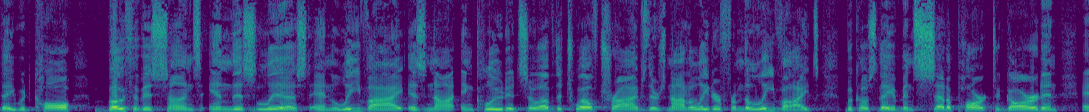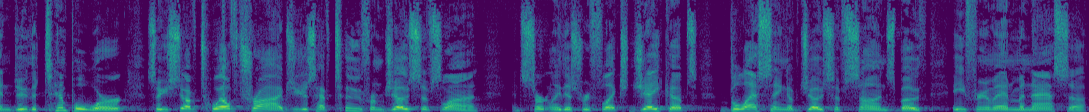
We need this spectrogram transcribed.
they would call both of his sons in this list, and Levi is not included. So, of the 12 tribes, there's not a leader from the Levites because they have been set apart to guard and, and do the temple work. So, you still have 12 tribes, you just have two from Joseph's line. And certainly, this reflects Jacob's blessing of Joseph's sons, both Ephraim and Manasseh.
